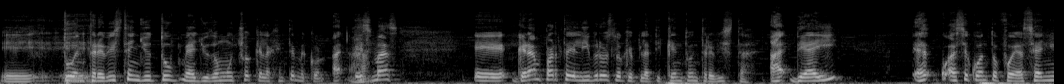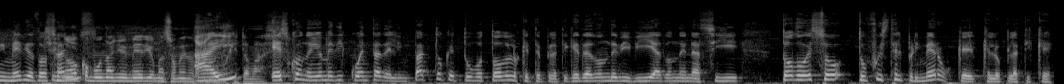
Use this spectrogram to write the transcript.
eh, Tu eh, entrevista en YouTube me ayudó mucho que la gente me... con- Ah, es más, eh, gran parte del libro es lo que platiqué en tu entrevista. Ah, de ahí, eh, ¿hace cuánto fue? ¿Hace año y medio, dos sí, años? no, como un año y medio más o menos. un Ahí poquito más. es cuando yo me di cuenta del impacto que tuvo todo lo que te platiqué, de dónde vivía, dónde nací, todo eso, tú fuiste el primero que, que lo platiqué.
